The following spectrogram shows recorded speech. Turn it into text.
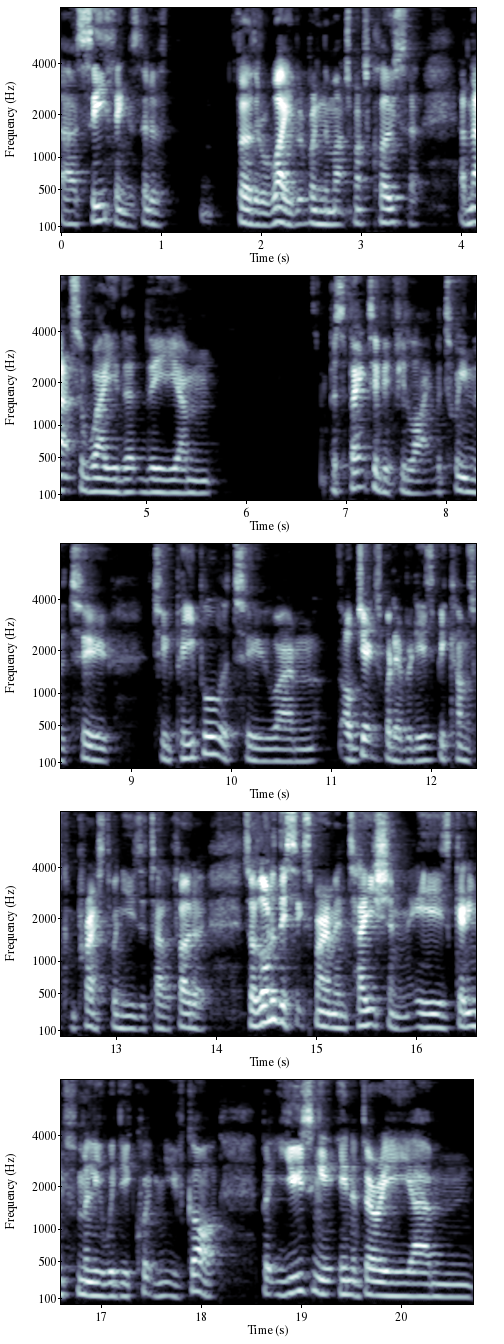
uh, see things that are further away, but bring them much, much closer. And that's a way that the um, perspective, if you like, between the two two people, the two um, objects, whatever it is, becomes compressed when you use a telephoto. So a lot of this experimentation is getting familiar with the equipment you've got, but using it in a very um,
